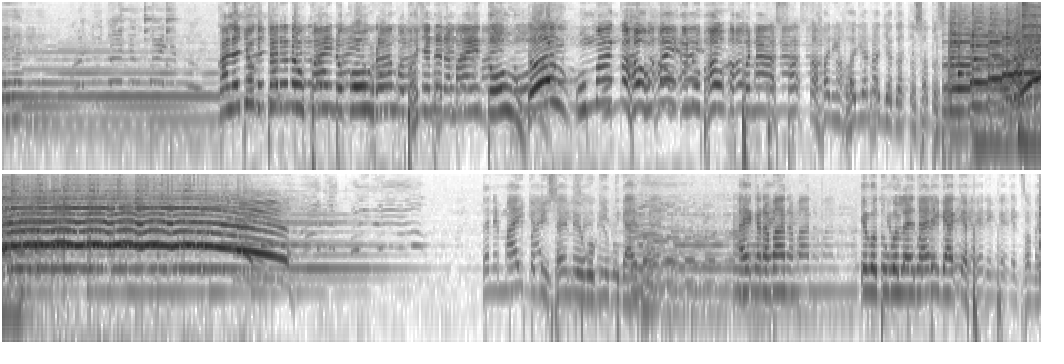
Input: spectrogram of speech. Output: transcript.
नहीं। कलजुग तरन उपाय न को राम भजन रमाय दो। उमा कहो मैं अनुभव अपना सत हरि भजन जगत सब तने माई के विषय में एगो गीत है आ एकरा बाद एगो दूगो लयदारी गा के फेर के समय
